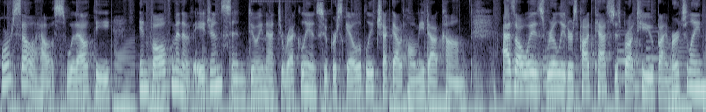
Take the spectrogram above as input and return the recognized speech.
or sell a house without the involvement of agents and doing that directly and super scalably, check out homie.com. As always, Real Leaders Podcast is brought to you by Merge Lane,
